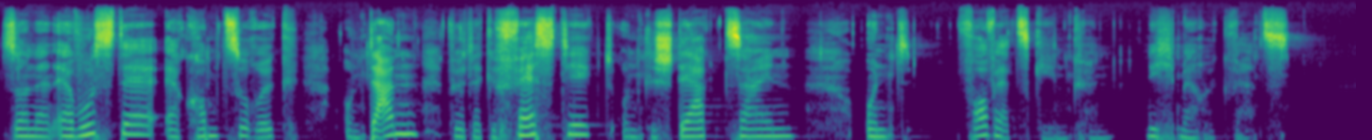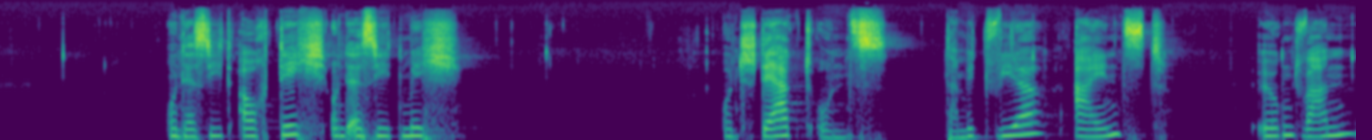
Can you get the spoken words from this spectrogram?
sondern er wusste, er kommt zurück. Und dann wird er gefestigt und gestärkt sein und vorwärts gehen können, nicht mehr rückwärts. Und er sieht auch dich und er sieht mich und stärkt uns, damit wir einst, irgendwann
